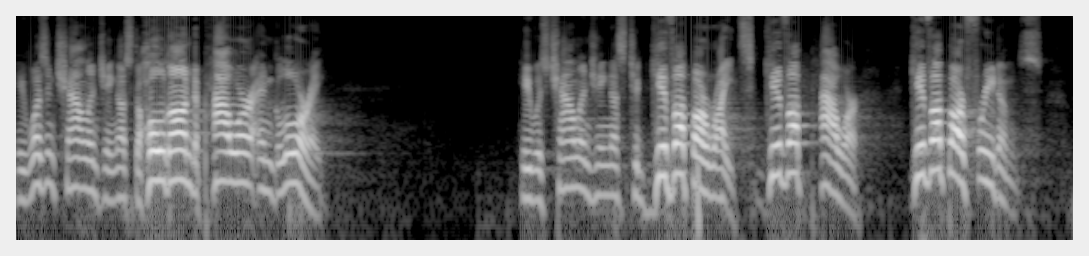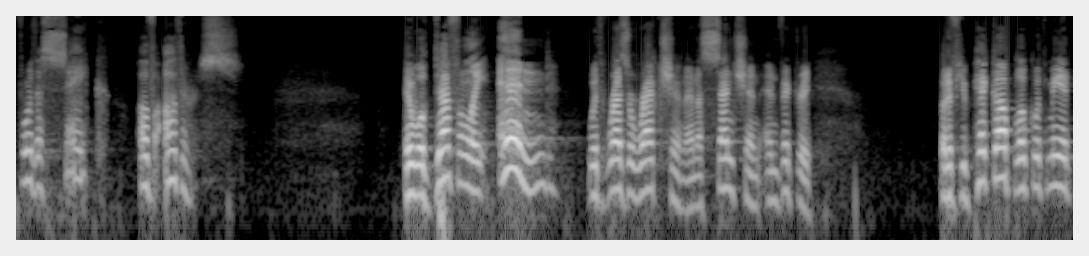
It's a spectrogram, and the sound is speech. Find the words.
He wasn't challenging us to hold on to power and glory. He was challenging us to give up our rights, give up power, give up our freedoms for the sake of others. It will definitely end with resurrection and ascension and victory. But if you pick up, look with me at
